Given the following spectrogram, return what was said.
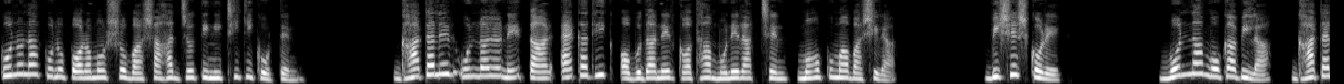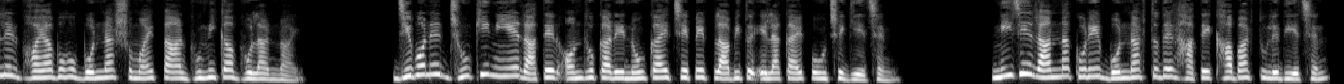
কোনো না কোনো পরামর্শ বা সাহায্য তিনি ঠিকই করতেন। ঘাটালের উন্নয়নে তার একাধিক অবদানের কথা মনে রাখছেন মহকুমাবাসীরা। বিশেষ করে, বন্যা মোকাবিলা, ঘাটালের ভয়াবহ বন্যার সময় তার ভূমিকা ভোলার নয়। জীবনের ঝুঁকি নিয়ে রাতের অন্ধকারে নৌকায় চেপে প্লাবিত এলাকায় পৌঁছে গিয়েছেন। নিজে রান্না করে বন্যার্তদের হাতে খাবার তুলে দিয়েছেন,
